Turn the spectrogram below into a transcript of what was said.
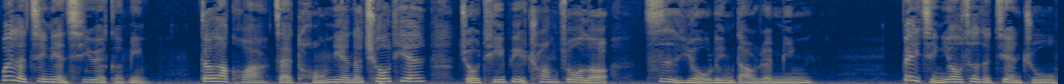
为了纪念七月革命，德拉夸在同年的秋天就提笔创作了《自由领导人民》。背景右侧的建筑。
